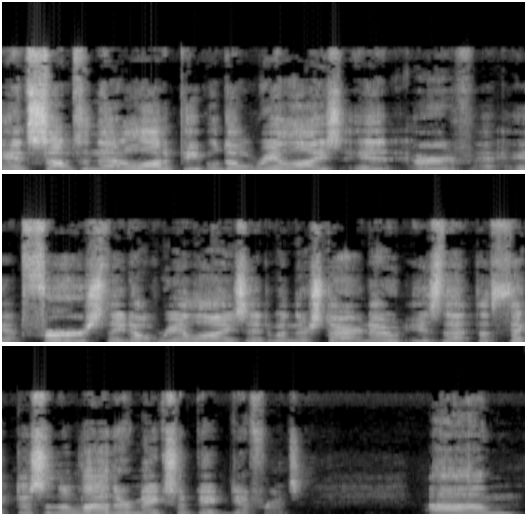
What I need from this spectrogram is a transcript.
and something that a lot of people don't realize it, or at first they don't realize it when they're starting out is that the thickness of the leather makes a big difference um,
